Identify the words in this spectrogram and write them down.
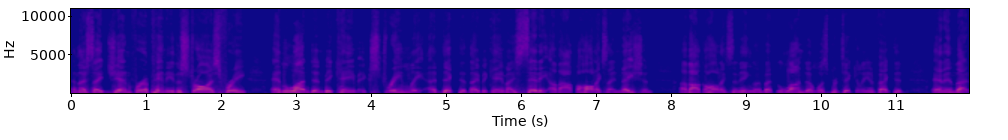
and they say, "Gin for a penny. The straw is free." And London became extremely addicted. They became a city of alcoholics, a nation of alcoholics in England. But London was particularly infected, and in that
